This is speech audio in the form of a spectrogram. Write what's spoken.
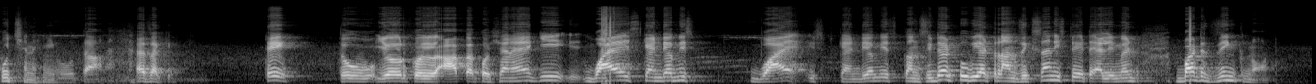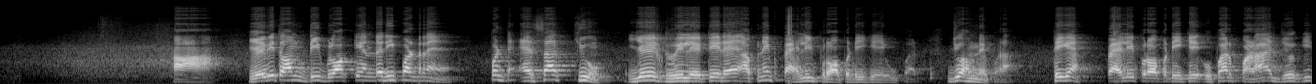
कुछ नहीं होता। ऐसा क्यों ठीक? तो योर कोई आपका क्वेश्चन है कि why scandium is why scandium is considered to be a transition state element, but zinc not? हाँ ये भी तो हम डी ब्लॉक के अंदर ही पढ़ रहे हैं। बट ऐसा क्यों? ये रिलेटेड है अपने पहली प्रॉपर्टी के ऊपर, जो हमने पढ़ा। ठीक है? पहली प्रॉपर्टी के ऊपर पढ़ा, जो कि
